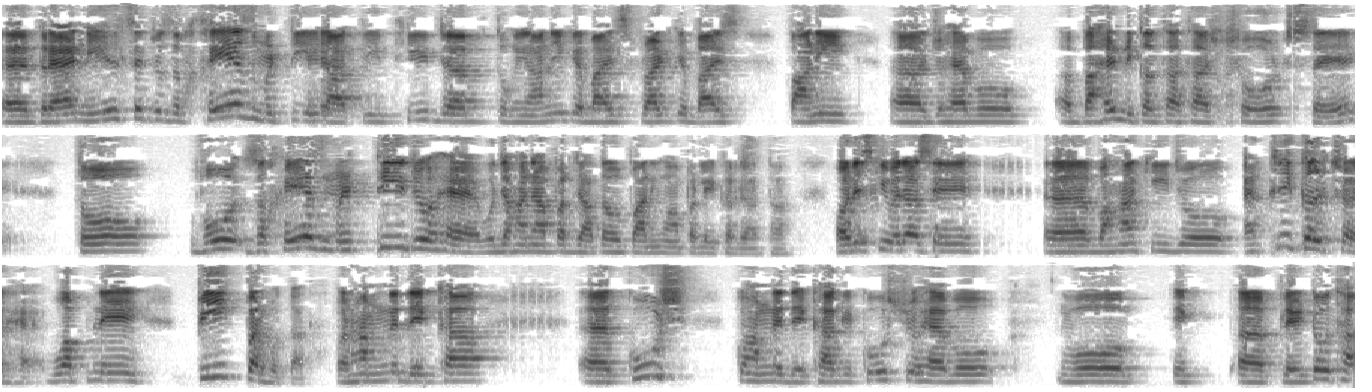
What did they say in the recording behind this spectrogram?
दरिया नील से जो जरखेज मिट्टी आती थी, जब तुगयानी के बाइस फ्लड के बाइस पानी जो है वो बाहर निकलता था शोर से तो वो जखेज मिट्टी जो है, वो जहाँ जहाँ पर जाता, वो पानी वहाँ पर लेकर जाता। और इसकी वजह से वहाँ की जो एग्रीकल्चर है, वो अपने पीक पर होता था। और हमने देखा कूश को हमने देखा कि कूश जो है वो वो एक प्लेटो था,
